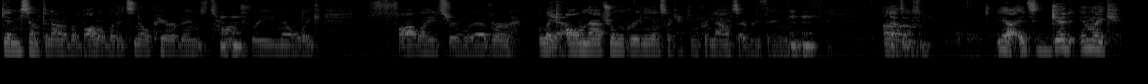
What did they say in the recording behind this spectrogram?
getting something out of a bottle, but it's no parabens, it's harm free, no like phthalates or whatever. Like Yeah. all natural ingredients, like I can pronounce everything. hmm that's Um, awesome. Yeah, it's good and like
